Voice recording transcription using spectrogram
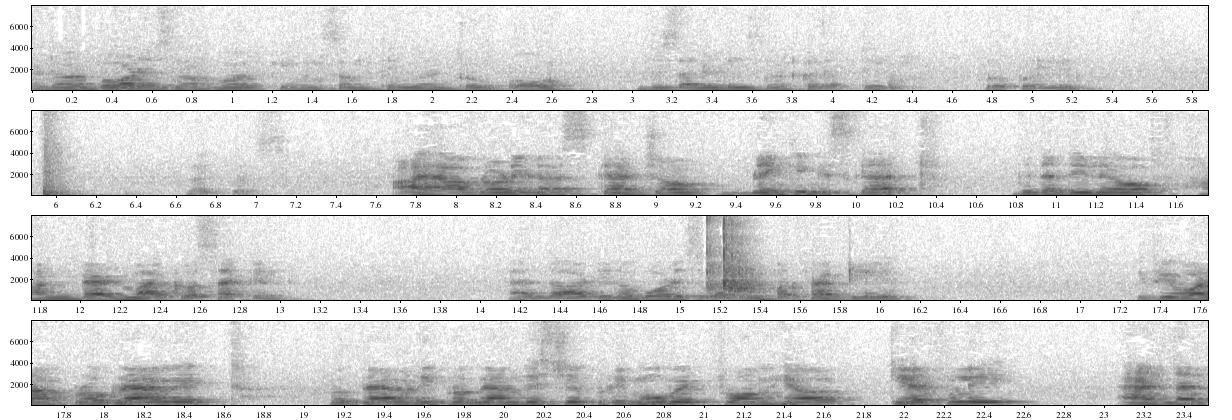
And our board is not working. Something went wrong. Oh this LED is not connected properly. Like this I have uploaded a sketch of blinking sketch with a delay of 100 microsecond and the Arduino board is working perfectly. If you want to program it program reprogram this chip remove it from here carefully and then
